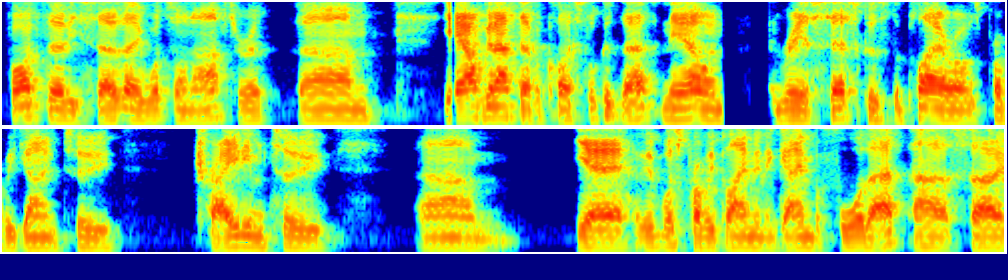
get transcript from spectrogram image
five thirty Saturday. What's on after it? Um, yeah, I'm going to have to have a close look at that now and, and reassess because the player I was probably going to trade him to um, yeah, it was probably playing in a game before that. Uh, so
